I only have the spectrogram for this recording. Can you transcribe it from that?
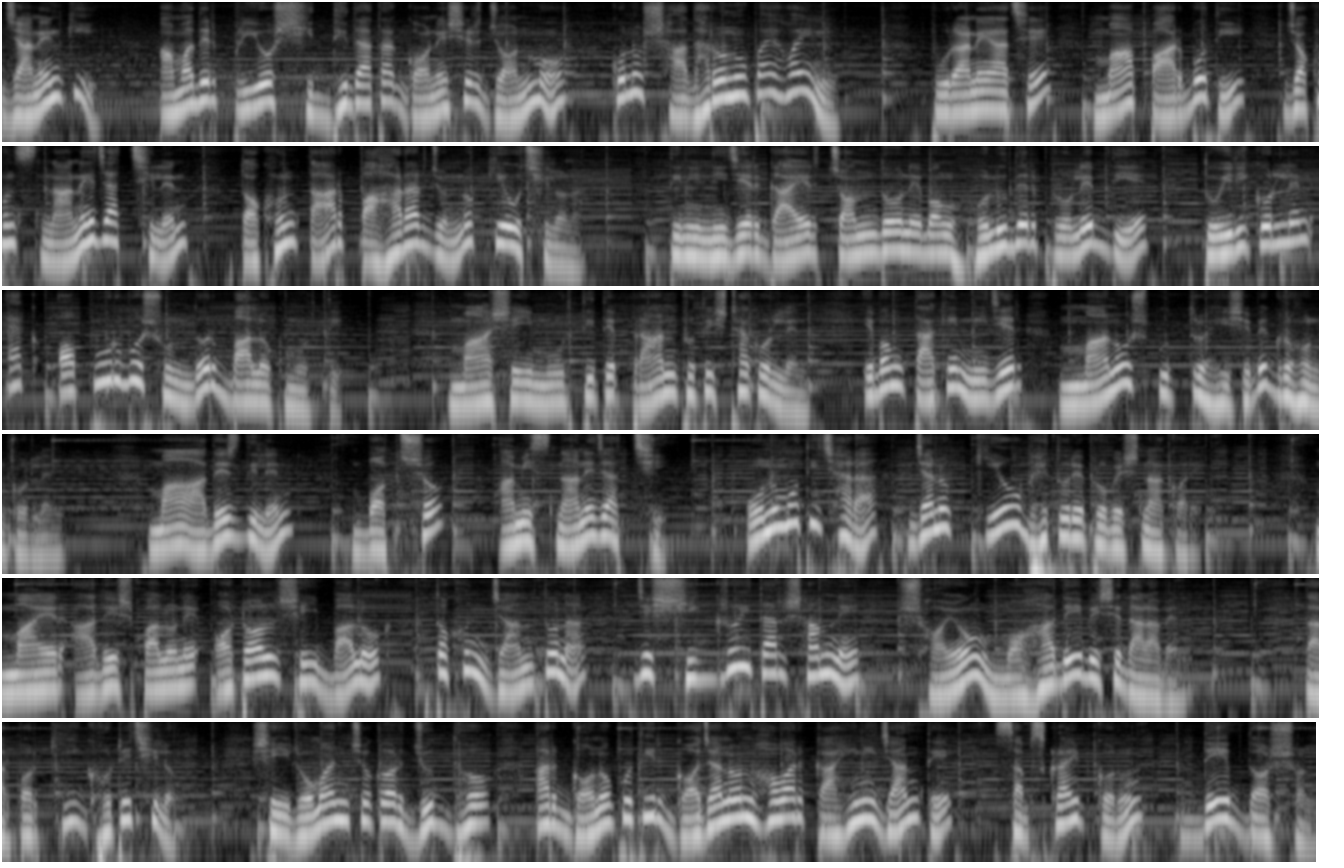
জানেন কি? আমাদের প্রিয় সিদ্ধিদাতা গণেশের জন্ম কোনো সাধারণ উপায় হয়নি। পুরাণে আছে, মা পার্বতী যখন স্নানে যাচ্ছিলেন, তখন তার পাহারার জন্য কেউ ছিল না। তিনি নিজের গায়ের চন্দন এবং হলুদের প্রলেপ দিয়ে তৈরি করলেন এক অপূর্ব সুন্দর বালক মূর্তি মা সেই মূর্তিতে প্রাণ প্রতিষ্ঠা করলেন এবং তাকে নিজের মানস পুত্র হিসেবে গ্রহণ করলেন। মা আদেশ দিলেন, বৎস, আমি স্নানে যাচ্ছি। অনুমতি ছাড়া যেন কেউ ভেতরে প্রবেশ না করে। মায়ের আদেশ পালনে অটল সেই বালক তখন জানত না যে শীঘ্রই তার সামনে স্বয়ং মহাদেব এসে দাঁড়াবেন। তারপর কি ঘটেছিল? সেই রোমাঞ্চকর যুদ্ধ আর গণপতির গজানন হওয়ার কাহিনী জানতে সাবস্ক্রাইব করুন দেব দর্শন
